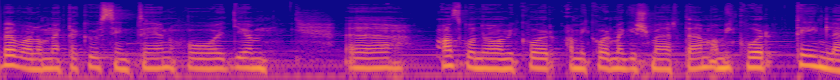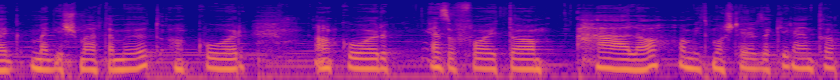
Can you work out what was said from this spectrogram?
bevallom nektek őszintén, hogy azt gondolom, amikor, amikor megismertem, amikor tényleg megismertem őt, akkor, akkor ez a fajta hála, amit most érzek iránta,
